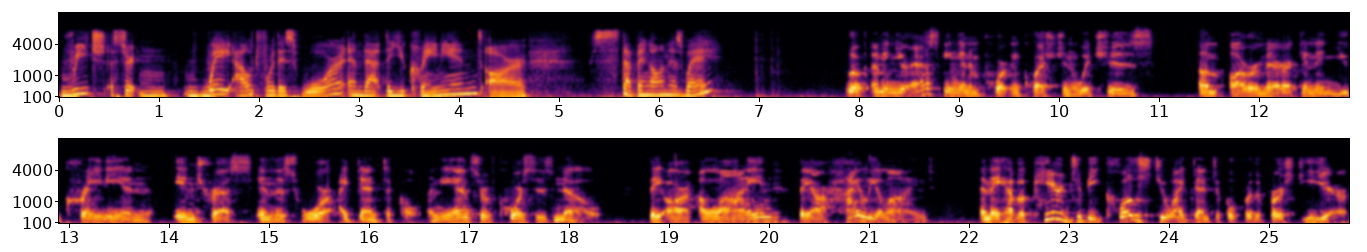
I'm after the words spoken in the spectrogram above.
reach a certain way out for this war and that the Ukrainians are stepping on his way? Look, I mean, you're asking an important question, which is um, are American and Ukrainian interests in this war identical? And the answer, of course, is no. They are aligned, they are highly aligned, and they have appeared to be close to identical for the first year,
